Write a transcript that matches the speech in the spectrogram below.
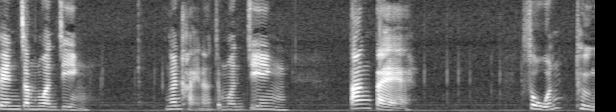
เป็นจำนวนจริง เงื่อนไขนะจำนวนจริง ตั้งแต่ 0 ถึง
